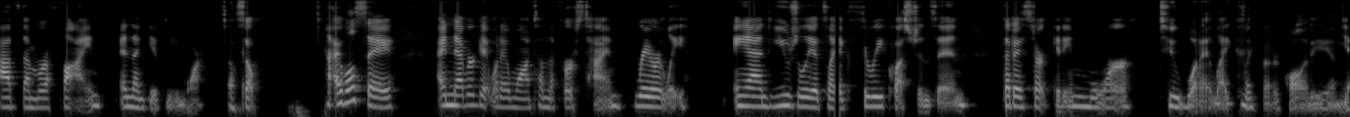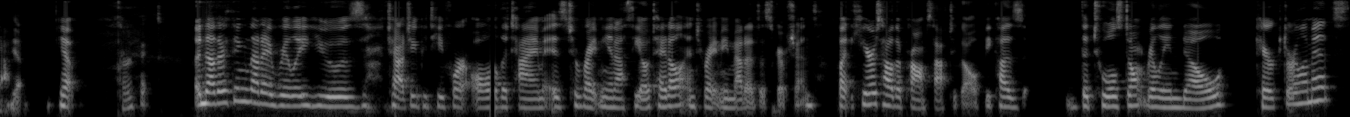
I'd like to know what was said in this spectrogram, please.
have them refine and then give me more. Okay. So I will say I never get what I want on the first time, rarely. And usually it's like three questions in that I start getting more to what I like. like better quality and Yeah. yeah. Yep. Perfect. Another thing that I really use ChatGPT for all the time is to write me an SEO title and to write me meta descriptions. But here's how the prompts have to go because the tools don't really know character limits.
